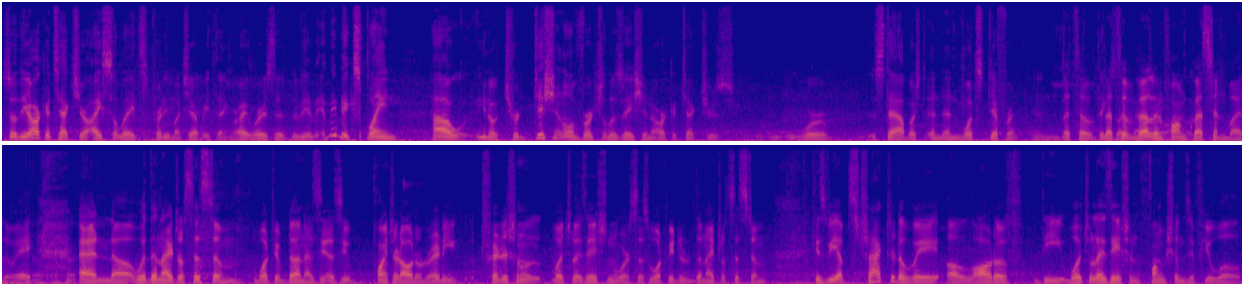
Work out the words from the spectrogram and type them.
So the architecture isolates pretty much everything, right? Whereas, the, maybe explain how you know, traditional virtualization architectures were established, and then what's different in That's a, that's like a well-informed question, by the way. and uh, with the Nitro system, what we've done, as you, as you pointed out already, traditional virtualization versus what we did with the Nitro system, is we abstracted away a lot of the virtualization functions, if you will,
